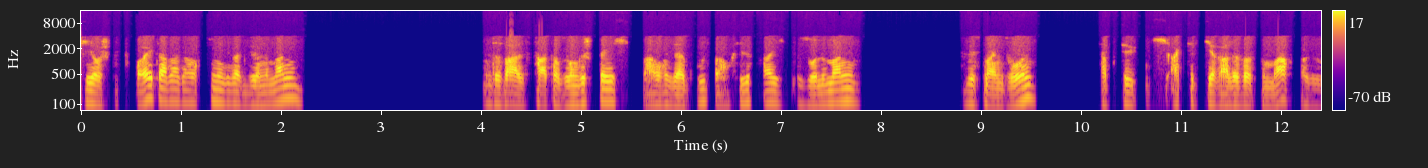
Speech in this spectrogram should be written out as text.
tierisch gefreut, aber hat auch zu mir gesagt, Mann. Und das war als Vater-Sohn-Gespräch, war auch sehr gut, war auch hilfreich. Sohnemann, du bist mein Sohn. Ich akzeptiere alles, was du machst, also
